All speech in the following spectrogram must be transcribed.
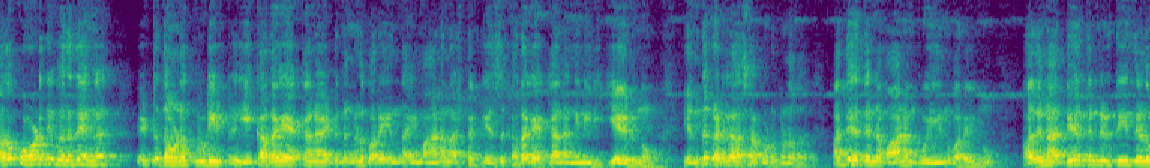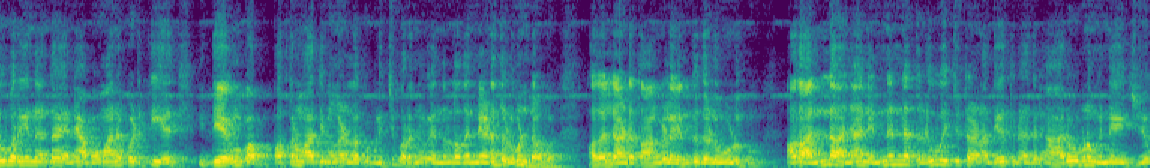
അതോ കോടതി വെറുതെ അങ്ങ് എട്ട് തവണ കൂടിയിട്ട് ഈ കഥ കേൾക്കാനായിട്ട് നിങ്ങൾ പറയുന്ന ഈ മാനനഷ്ട കേസ് കഥ കേൾക്കാൻ അങ്ങനെ ഇരിക്കുകയായിരുന്നു? എന്ത് കടലാസാ കൊടുക്കണത്? അദ്ദേഹത്തിന്റെ മാനം പോയി എന്ന് പറയുന്നു. അതിന് അദ്ദേഹത്തിന്റെ അടുത്ത് ഈ തെളിവ് പറയുന്നത് എന്താ? എന്നെ അപമാനപ്പെടുത്തി ഇദ്ദേഹം പത്രമാധ്യമങ്ങളിലൊക്കെ വിളിച്ചു പറഞ്ഞു എന്നുള്ളത് തന്നെയാണ് തെളിവുണ്ടാവുക. അതല്ലാണ്ട് താങ്കൾ എന്ത് തെളിവ് കൊടുക്കും? അതല്ല ഞാൻ എന്നെന്നെ തെളിവ് വെച്ചിട്ടാണ് അദ്ദേഹത്തിനെതിരെ ആരോപണം ഉന്നയിച്ചു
